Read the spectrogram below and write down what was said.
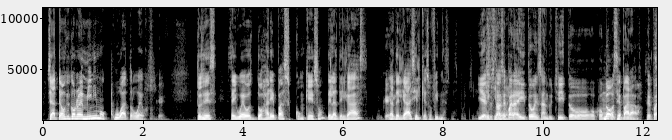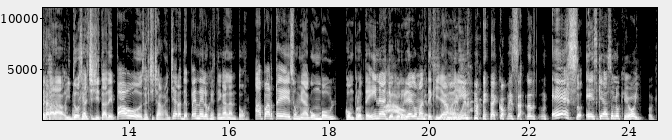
O sea, tengo que comer mínimo cuatro huevos. Entonces, seis huevos, dos arepas con queso, de las delgadas. Las delgadas y el queso fitness. pues, porque, ¿Y ¿qué eso está quiero separadito en sanduchito o, o como? No, separado. Separado. Separado. Y dos Ok. salchichitas de pavo, dos salchichas rancheras, depende de lo que tenga al antojo. Aparte de eso, me hago un bowl con proteína, Wow, yogur griego, mantequilla de maní. muy buena manera de comenzar los lunes. Eso, es que eso es lo que hoy. Ok.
